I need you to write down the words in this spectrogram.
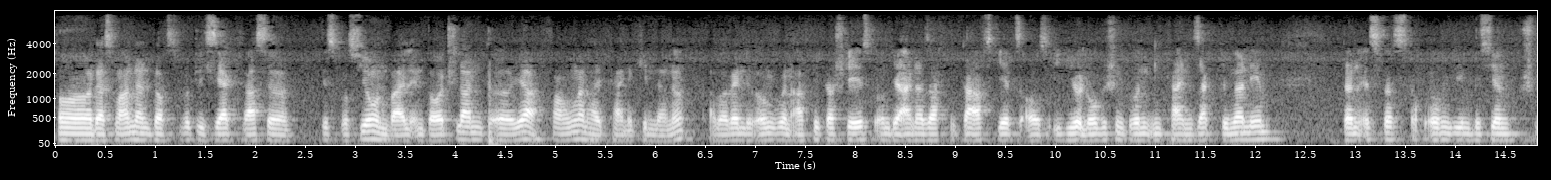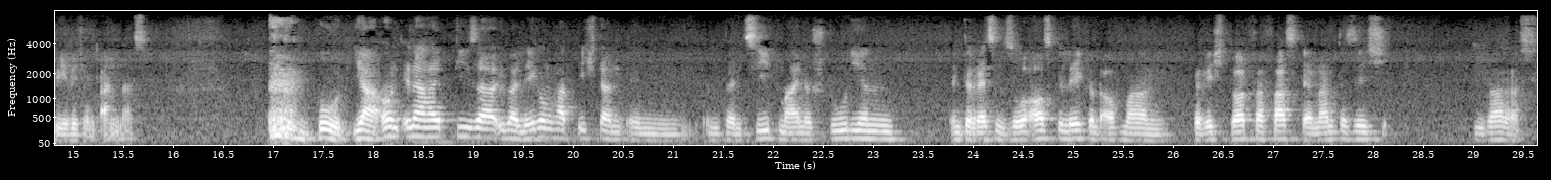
Und das waren dann doch wirklich sehr krasse Diskussionen, weil in Deutschland, äh, ja, verhungern halt keine Kinder, ne? Aber wenn du irgendwo in Afrika stehst und dir einer sagt, du darfst jetzt aus ideologischen Gründen keinen Sack Dünger nehmen, dann ist das doch irgendwie ein bisschen schwierig und anders. Gut, ja, und innerhalb dieser Überlegung habe ich dann in, im Prinzip meine Studieninteressen so ausgelegt und auch mal einen Bericht dort verfasst, der nannte sich, wie war das?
